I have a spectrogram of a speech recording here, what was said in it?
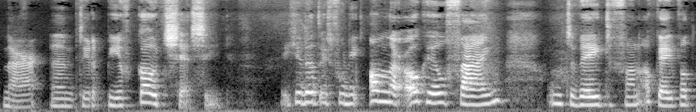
naar een therapie- of coachsessie. Weet je, dat is voor die ander ook heel fijn om te weten van, oké, wat,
